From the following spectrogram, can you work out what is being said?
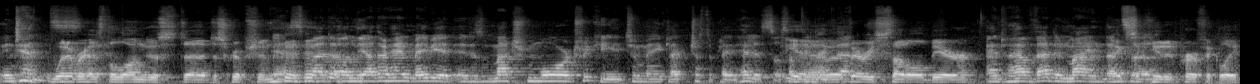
intense. Whatever has the longest uh, description. Yes, but on the other hand, maybe it, it is much more tricky to make like just a plain Helles or something yeah, like a that, very subtle beer, and to have that in mind. That's executed perfectly.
